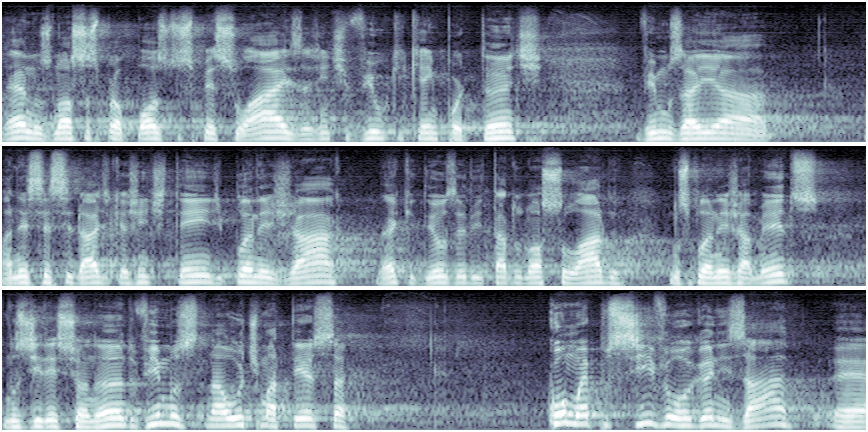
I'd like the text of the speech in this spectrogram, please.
né, nos nossos propósitos pessoais. A gente viu o que, que é importante. Vimos aí a, a necessidade que a gente tem de planejar, né, que Deus ele está do nosso lado nos planejamentos, nos direcionando. Vimos na última terça como é possível organizar é,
